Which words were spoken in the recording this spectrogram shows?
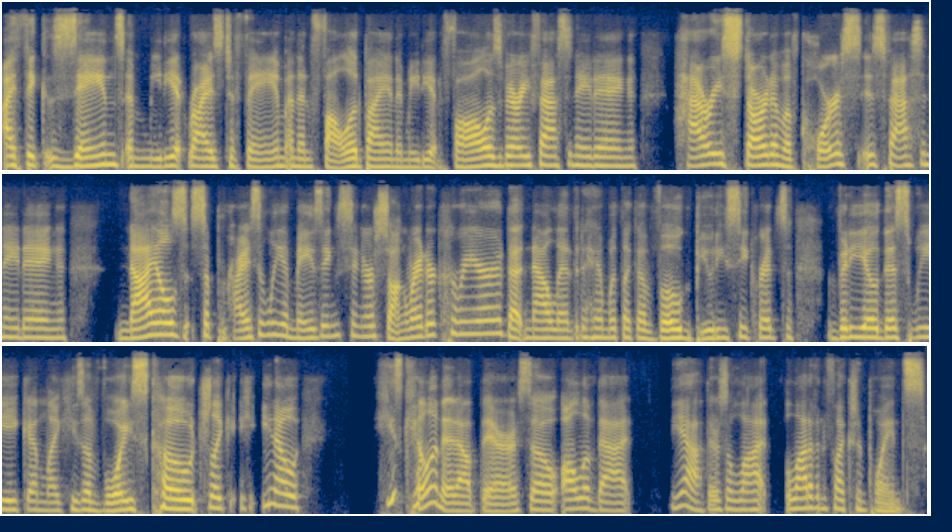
I think Zayn's immediate rise to fame and then followed by an immediate fall is very fascinating. Harry's stardom, of course, is fascinating. Niall's surprisingly amazing singer songwriter career that now landed him with like a Vogue Beauty Secrets video this week. And like he's a voice coach. Like, you know, he's killing it out there. So, all of that, yeah, there's a lot, a lot of inflection points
